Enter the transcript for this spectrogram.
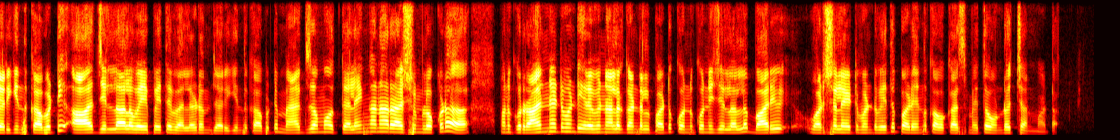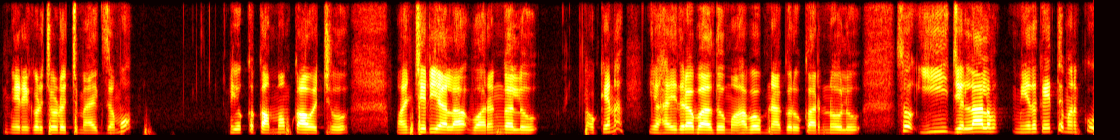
జరిగింది కాబట్టి ఆ జిల్లాల వైపు అయితే వెళ్ళడం జరిగింది కాబట్టి మ్యాక్సిమం తెలంగాణ రాష్ట్రంలో కూడా మనకు రానున్నటువంటి ఇరవై నాలుగు గంటల పాటు కొన్ని కొన్ని జిల్లాల్లో భారీ వర్షాలు అటువంటివి అయితే పడేందుకు అవకాశం అయితే ఉండొచ్చు అనమాట మీరు ఇక్కడ చూడొచ్చు మ్యాక్సిమం ఈ యొక్క ఖమ్మం కావచ్చు మంచిర్యాల వరంగల్ ఓకేనా? ఈ హైదరాబాదు మహబూబ్ నగర్ కర్నూలు. సో ఈ జిల్లాల మీదకైతే మనకు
